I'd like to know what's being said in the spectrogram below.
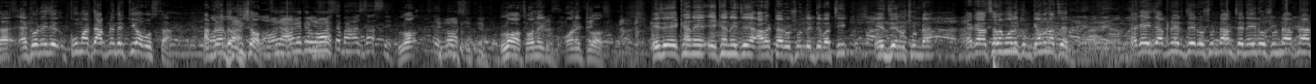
তা এখন এই যে কুমাতে আপনাদের কি অবস্থা? আপনারা তো কৃষক। লস অনেক অনেক লস এই যে এখানে এখানে যে আরেকটা রসুন দেখতে পাচ্ছি এই যে রসুনটা। কাকা আসসালামু আলাইকুম কেমন আছেন? কাকা এই যে আপনার যে রসুনটা আনছেন এই রসুনটা আপনার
